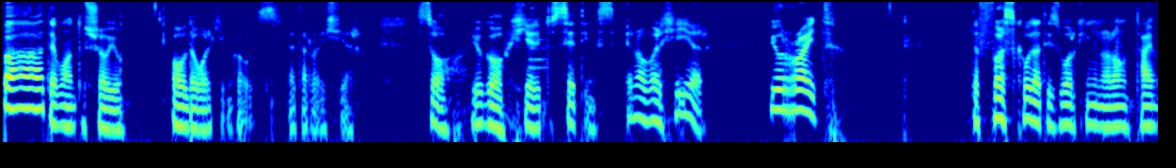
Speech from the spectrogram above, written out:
but I want to show you all the working codes that are right here. So you go here into settings and over here you write the first code that is working in a long time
